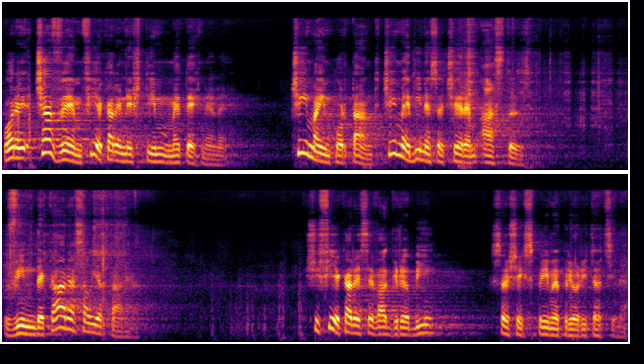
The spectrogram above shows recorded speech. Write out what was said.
Oare ce avem? Fiecare ne știm metehnele. ce e mai important? ce e mai bine să cerem astăzi? Vindecarea sau iertarea? Și fiecare se va grăbi să-și exprime prioritățile.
